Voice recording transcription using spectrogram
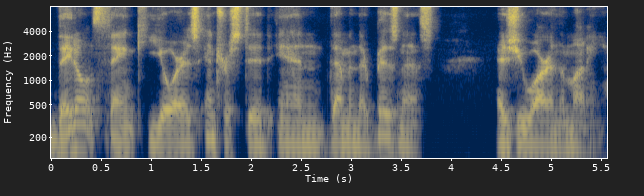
they don't think you're as interested in them and their business as you are in the money.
